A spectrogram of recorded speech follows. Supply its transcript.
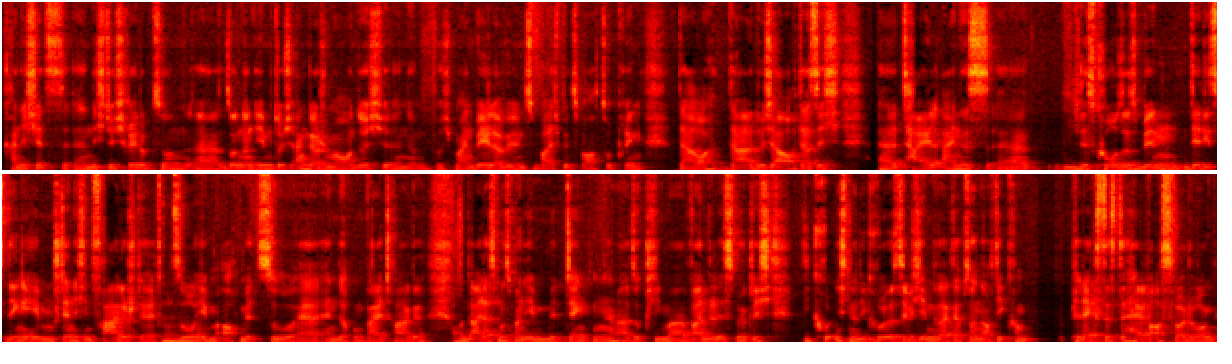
kann ich jetzt äh, nicht durch Reduktion, äh, sondern eben durch Engagement, durch, äh, ne, durch meinen Wählerwillen zum Beispiel zum Ausdruck bringen. Dadurch auch, dass ich äh, Teil eines äh, Diskurses bin, der diese Dinge eben ständig in Frage stellt und mhm. so eben auch mit zu äh, Änderungen beitrage. Und all das muss man eben mitdenken. Also Klimawandel ist wirklich die, nicht nur die größte, wie ich eben gesagt habe, sondern auch die komplexeste Herausforderung,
